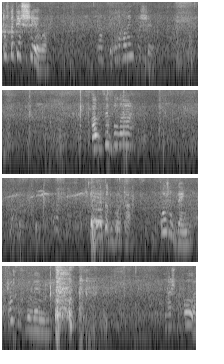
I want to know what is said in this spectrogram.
То ж таке шило. Так, це було маленьке шило. Але це була велика доброта. Кожен день, кожну хвилину наш Микола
